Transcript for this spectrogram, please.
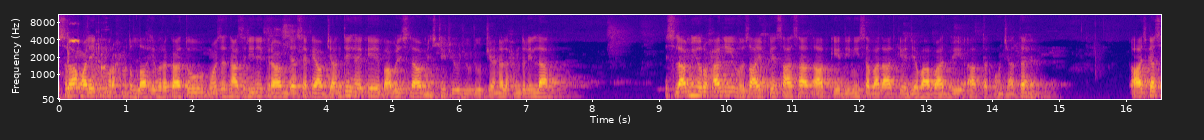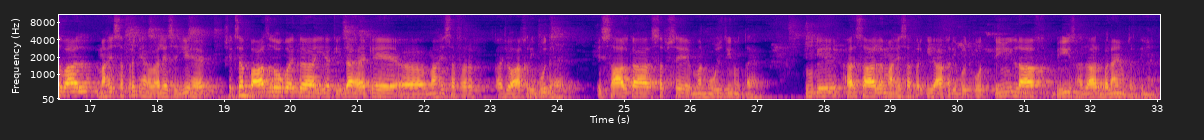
अल्लाम वरहमल वरक मोज़ नाजरीन कराम जैसा कि आप जानते हैं कि Babul Islam institute YouTube channel, अल्हम्दुलिल्लाह। इस्लामी और रूहानी वज़ाइफ के साथ साथ आपके दीनी सवाल के जवाब भी आप तक पहुँचाता है। तो आज का सवाल माह सफ़र के हवाले से ये है, शेख साहब, बाज़ लोगों का ये अकीदा है कि माह सफ़र का जो आखिरी बुध है, इस साल का सबसे मनहूस दिन होता है। क्योंकि हर साल माह सफ़र की आखिरी बुध को तीन लाख बीस हज़ार बलाएँ उतरती हैं।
